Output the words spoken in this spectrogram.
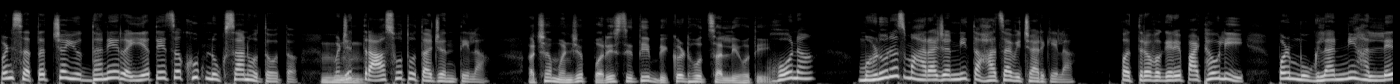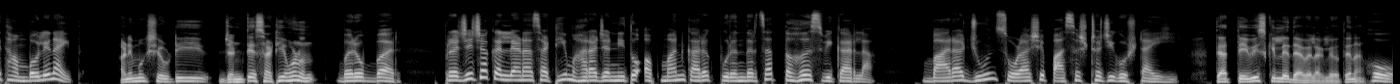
पण सततच्या युद्धाने रय्यतेचं खूप नुकसान होतं होतं. म्हणजे. त्रास होत होता जनतेला. अच्छा म्हणजे परिस्थिती बिकट होत चालली होती. हो ना. म्हणूनच महाराजांनी तहाचा विचार केला. पत्र वगैरे पाठवली पण मुघलांनी हल्ले थांबवले नाहीत. आणि मग शेवटी जनतेसाठी म्हणून? बरोबर. प्रजेच्या कल्याणासाठी महाराजांनी तो अपमानकारक पुरंदरचा तह स्वीकारला. बारा जून सोळाशे पासष्टची गोष्ट आहे ही. त्यात तेवीस किल्ले द्यावे लागले होते ना? हो.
